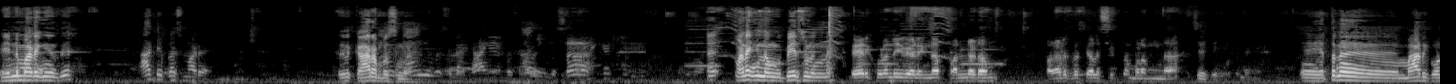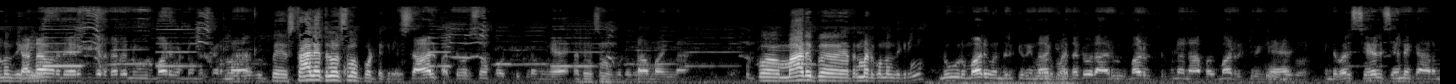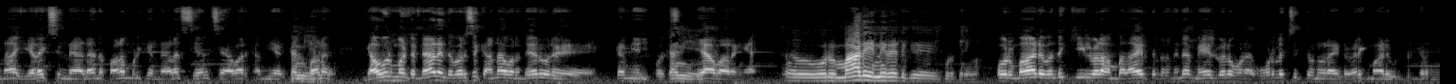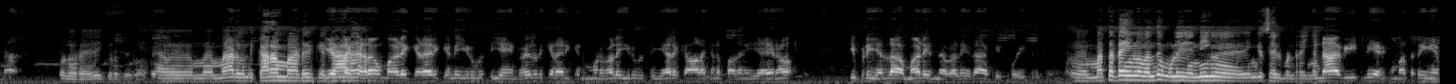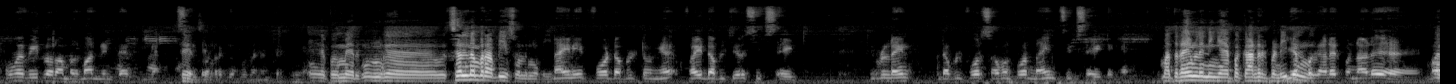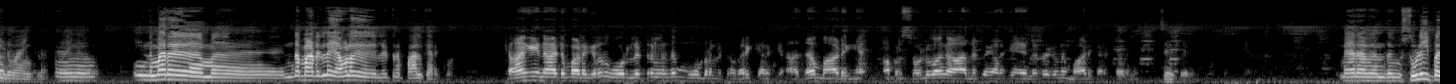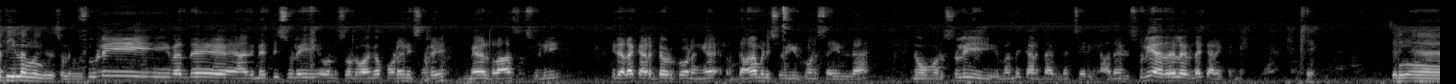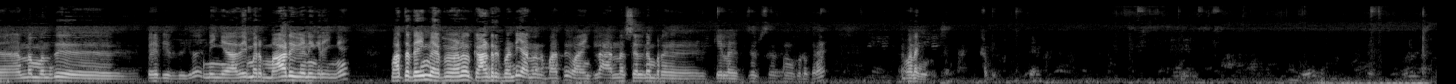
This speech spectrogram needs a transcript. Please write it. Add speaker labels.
Speaker 1: என்ன மாடுங்க இது?
Speaker 2: நாட்டு பஸ் மாடு.
Speaker 1: இது காரம் பசுங்க வணக்கங்கண்ணா உங்க பேர் சொல்லுங்கண்ணா.
Speaker 3: பேர் குழந்தை வேலைங்கண்ணா பல்லடம். பல்லடத்தால சித்தம்பலம்னா
Speaker 1: சரி சரி அஹ் எத்தனை மாடு கொண்டு வந்தீங்க
Speaker 3: கண்ணாவரம் நேருக்கு கிட்டத்தட்ட நூறு மாடு கொண்டு வந்திருக்கிறோம்னா
Speaker 1: இப்ப ஸ்டால் எத்தனை வருஷமா போட்டுக்கிறீங்க?
Speaker 3: சால் பத்து வருஷம் போட்டிருக்கிறோங்க
Speaker 1: பத்து வருஷமா போட்டுக்கிறீங்க.
Speaker 3: ஆமாங்கண்ணா.
Speaker 1: இப்போ மாடு இப்ப எத்தனை மாடு கொண்டு வந்துக்கிறீங்க
Speaker 3: நூறு மாடு வந்திருக்குதுங்கண்ணா கிட்டத்தட்ட ஒரு அறுபது மாடு வச்சிருக்கோம்னா நாற்பது மாடு இருக்குதுங்க. இந்த வருஷம் சேல்ஸ் என்ன காரணம்னா எலெக்ஷன் நேரம் இந்த பணம் முடிக்கிறதுனால சேல்ஸ் வியாபாரம் கம்மியா இருக்கு. பணம் கவர்மெண்ட்னால இந்த வருஷம் கண்ணாவரம் தேர் ஒரு கம்மியாகி போச்சு. வியாபாரங்க.
Speaker 1: ஒரு மாடு என்ன ரேட்டுக்கு கொடுக்குறீங்க?
Speaker 3: ஒரு மாடு வந்து கீழ் விலை ஐம்பதாயிரத்துல இருந்துன்னா மேல் விலை ஒரு லட்சத்தி தொண்ணூறாயிரம் வரைக்கும் மாடு
Speaker 1: கொடுக்குறீங்க. ம- மாடு வந்து கரம் மாடு க-
Speaker 3: எல்லா
Speaker 1: காளை.
Speaker 3: கறவை மாடு கிடாரி கண்ணு இருபத்தி ஐயாயிரம் ரூபாயில கிடாரி கண்ணு மூணு விலை இருபத்தி ஐயாயிரம் காலக்கண்ணு பதினஞ்சாயிரம். இப்படி எல்லா மாடு இந்த விலையில அப்படி போயிட்டு இருக்கு
Speaker 1: மத்த டைம்ல வந்து உங்களுக்கு நீங்களும் எங்க சேல் பண்றீங்க?
Speaker 3: நான் வீட்லயே இருக்கு மத்த எப்பவுமே வீட்டுல ஒரு ஐம்பது மாடு நின்றுட்டே இருக்கீங்க
Speaker 1: சரி,
Speaker 3: சரி. பண்றதுக்கு எப்பவுமே நின்றுட்டு
Speaker 1: எப்பவுமே இருக்கும் உங்க செல் நம்பர் அப்படியே சொல்லுங்க.
Speaker 3: Nine eight four double டூங்க. Five double zero six eight. Triple nine double four seven four nine six எயிட்டுங்க.
Speaker 1: மத்த டைம்ல நீங்க எப்ப கான்டாக்ட் பண்ணிட்டு
Speaker 3: எப்ப கனெக்ட் பண்ணாலும்
Speaker 1: வந்து வாங்கிக்கலாம். இந்த மாதிரி இந்த மாடல்ல எவ்வளவு லிட்டர் பால் கறக்கும்?
Speaker 3: காங்கை நாட்டு மாடுங்கிறது ஒரு லிட்டர்ல இருந்து மூன்றரை லிட்டர் வரைக்கும் கறக்கு. அதான் மாடுங்க. அப்புறம் சொல்லுவாங்க ஆறு லிட்டர் கறக்க ஏழு லிட்டருக்கு மாடு கறக்காதுங்க
Speaker 1: சரி சரி. வேற இந்த சுழி பத்தியெல்லாம் கொஞ்சம் சொல்லுங்க.
Speaker 3: சுழி வந்து அது நெத்தி சுழி ஒன்று சொல்லுவாங்க புடனி சுழி மேல் ராச சுழி இதெல்லாம் கரெக்டாக இருக்கணுங்க. தாமணி சுழி இருக்கணும் சைடில் இந்த ஒவ்வொரு சுழி வந்து கரெக்டாக இருந்தா சரிங்க அது சுழி அதில் இருந்தால் கரெக்டுங்க
Speaker 1: சரி. சரிங்க. அண்ணன் வந்து பேட்டி எடுத்துக்கிறேன் நீங்க அதே மாதிரி மாடு வேணுங்கிறீங்க. மற்ற டைம்ல எப்போ வேணாலும் கான்டாக்ட் பண்ணி அண்ணனை பார்த்து வாங்கிக்கலாம். அண்ணன் செல் நம்பர் கீழே டிஸ்கிரிப்ஷன் கொடுக்குறேன். வணக்கம்.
